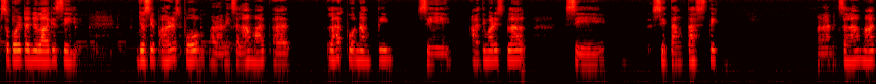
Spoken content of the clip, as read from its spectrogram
suporta nyo lagi si Joseph Ares po. Maraming salamat at lahat po ng team si Ate Maris Vlog, si si Tangtastic. Maraming salamat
